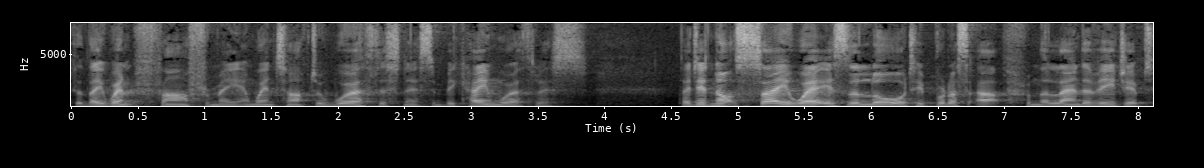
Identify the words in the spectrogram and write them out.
that they went far from me and went after worthlessness and became worthless? They did not say, Where is the Lord who brought us up from the land of Egypt,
